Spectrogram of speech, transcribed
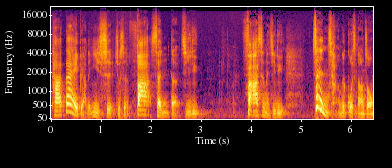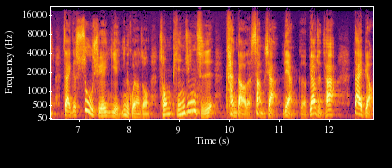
它代表的意思就是发生的几率，发生的几率。正常的过程当中，在一个数学演绎的过程当中，从平均值看到了上下两个标准差，代表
